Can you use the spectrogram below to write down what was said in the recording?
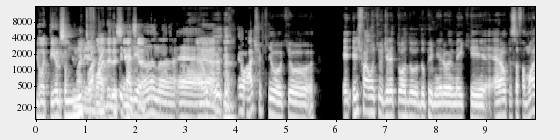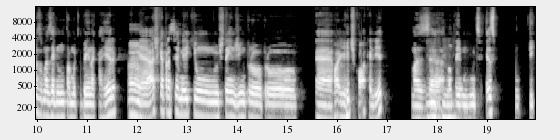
de, roteiro, são muito maneiro. fodas. assim, italiana, é, é, eu, eu, eu, acho que o, que o. Eles falam que o diretor do, do primeiro é meio que. Era uma pessoa famosa, mas ele não tá muito bem na carreira. Ah. É, acho que é pra ser meio que um stand-in pro, pro é, Hitchcock ali, mas é, uhum. não tenho muita certeza. Enfim.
